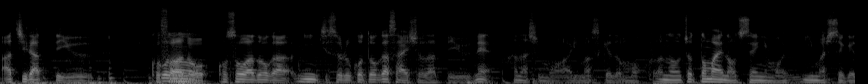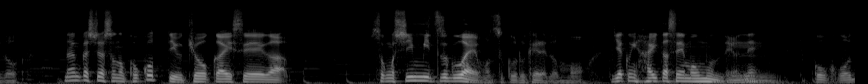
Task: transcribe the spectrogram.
あちらっていうこのコソワードが認知することが最初だっていうね話もありますけども。あのちょっと前のお伝えにも言いましたけど何かしらそのここっていう境界性がその親密具合も作るけれども逆に排他性も生むんだよね。うん。こうこう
